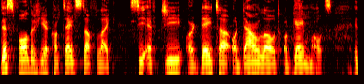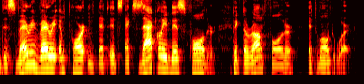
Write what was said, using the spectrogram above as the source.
this folder here contains stuff like CFG or data or download or game modes. It is very very important that it's exactly this folder. Pick the wrong folder, it won't work.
